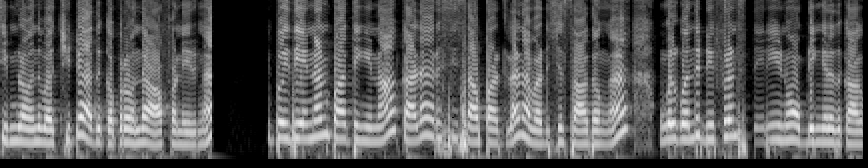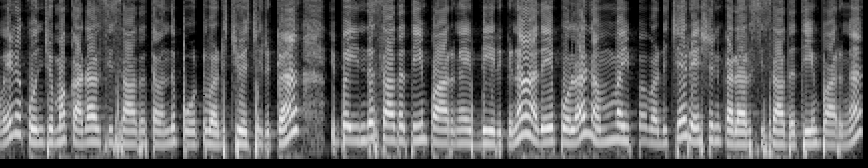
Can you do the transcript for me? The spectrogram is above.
சிம்மில் வந்து வச்சுட்டு அதுக்கப்புறம் வந்து ஆஃப் பண்ணிடுங்க இப்போ இது என்னன்னு பார்த்தீங்கன்னா கடை அரிசி சாப்பாட்டில் நான் வடித்த சாதங்க. உங்களுக்கு வந்து டிஃப்ரென்ஸ் தெரியணும் அப்படிங்கிறதுக்காகவே நான் கொஞ்சமாக கடை அரிசி சாதத்தை வந்து போட்டு வடித்து வச்சுருக்கேன். இப்போ இந்த சாதத்தையும் பாருங்கள் எப்படி இருக்குன்னா அதே போல் நம்ம இப்போ வடித்த ரேஷன் கடை அரிசி சாதத்தையும் பாருங்கள்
